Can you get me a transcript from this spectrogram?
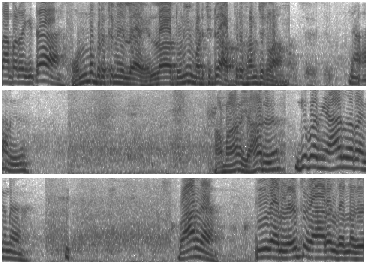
சாப்பாடு வைக்கிட்டா? ஒன்றும் பிரச்சனை இல்லை. எல்லா துணியும் மடிச்சிட்டு அப்புறம் சமைச்சுக்கலாம். யாரு? ஆமா யாரு? இங்கே பாருங்க யார் வராங்கண்ணா வாங்க. தீபாவளி வச்சு வாரம் சொன்னது.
